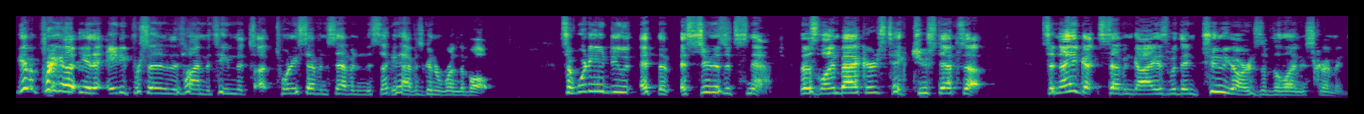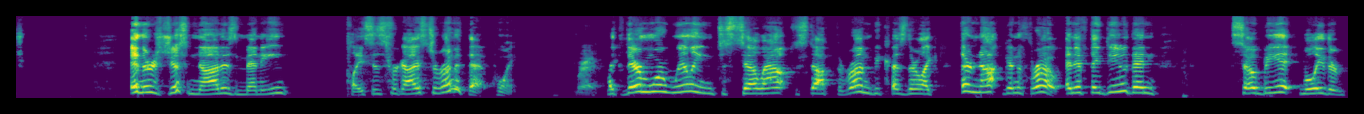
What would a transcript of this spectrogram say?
You have a pretty good idea that 80% of the time the team that's up 27-7 in the second half is going to run the ball. So what do you do at the as soon as it's snapped? Those linebackers take two steps up. So now you've got seven guys within two yards of the line of scrimmage. And there's just not as many places for guys to run at that point. Right. Like they're more willing to sell out to stop the run because they're like, they're not going to throw. And if they do, then so be it. We'll either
